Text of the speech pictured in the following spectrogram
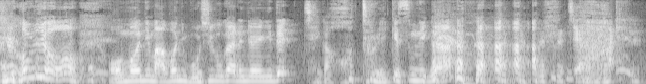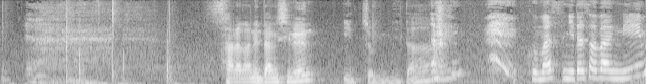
그럼요. 어머님 아버님 모시고 가는 여행인데 제가 허투루 했겠습니까? 자, 사랑하는 당신은 이쪽입니다. 고맙습니다, 서방님.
